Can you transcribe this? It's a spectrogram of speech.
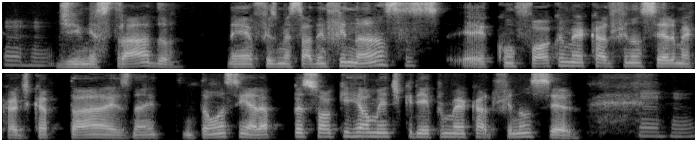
uhum. de mestrado, né, eu fiz mestrado em finanças, é, com foco em mercado financeiro, mercado de capitais, né? Então, assim, era pessoal que realmente queria ir para o mercado financeiro. Uhum.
